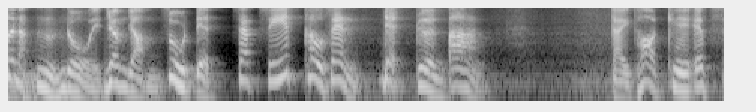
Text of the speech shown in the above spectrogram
สนับสนุนโดยยำยำสูตรเด็ดแซ่บซีดเข้าเส้น เด็ดเกินต้าน ไก่ทอด KFC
